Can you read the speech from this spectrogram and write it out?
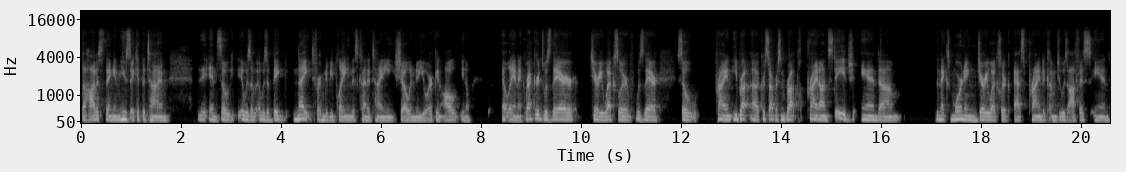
the hottest thing in music at the time, and so it was a it was a big night for him to be playing this kind of tiny show in New York, and all you know, Atlantic Records was there, Jerry Wexler was there, so Prine, he brought uh, Kristofferson brought Prine on stage, and um, the next morning, Jerry Wexler asked Prine to come to his office and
